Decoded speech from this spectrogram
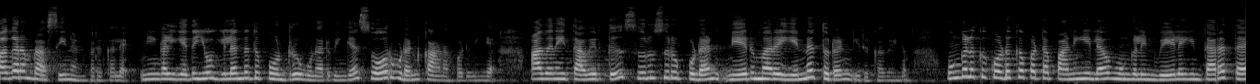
மகரம் ராசி நண்பர்களே நீங்கள் எதையோ இழந்தது போன்று உணர்வீங்க சோர்வுடன் காணப்படுவீங்க. அதனை தவிர்த்து சுறுசுறுப்புடன் நேர்மறை எண்ணத்துடன் இருக்க வேண்டும். உங்களுக்கு கொடுக்கப்பட்ட பணியில் உங்களின் வேலையின் தரத்தை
